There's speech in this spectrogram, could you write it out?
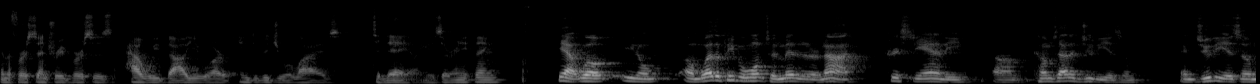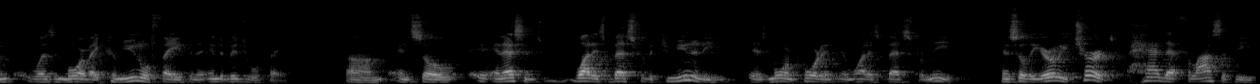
in the first century versus how we value our individual lives today like is there anything yeah well you know um, whether people want to admit it or not christianity um, comes out of judaism and judaism was more of a communal faith than an individual faith um, and so, in essence, what is best for the community is more important than what is best for me. And so, the early church had that philosophy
